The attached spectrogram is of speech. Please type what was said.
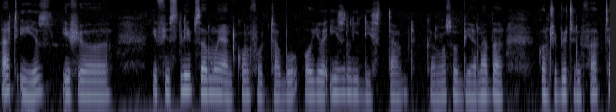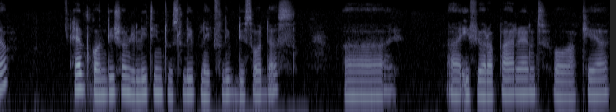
That is, if you're if you sleep somewhere uncomfortable or you're easily disturbed, can also be another contributing factor. Health condition relating to sleep, like sleep disorders. Uh, uh, if you're a parent or a care,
